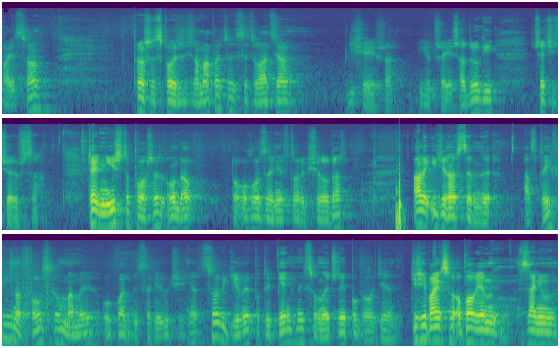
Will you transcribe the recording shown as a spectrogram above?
Państwa. Proszę spojrzeć na mapę, to jest sytuacja dzisiejsza i jutrzejsza. Drugi, 3 czerwca. Ten niż to poszedł, on dał to ochłodzenie wtorek, środa, ale idzie następny. A w tej chwili nad Polską mamy układ wysokiego ciśnienia. Co widzimy po tej pięknej, słonecznej pogodzie? Dzisiaj Państwu opowiem, zanim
